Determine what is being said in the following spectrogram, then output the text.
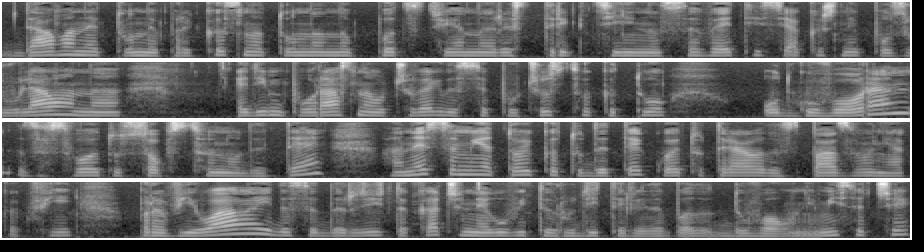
Даването непрекъснато на напътствия, на рестрикции, на съвети, сякаш не позволява на един пораснал човек да се почувства като отговорен за своето собствено дете, а не самия той като дете, което трябва да спазва някакви правила и да се държи така, че неговите родители да бъдат доволни. Мисля, че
